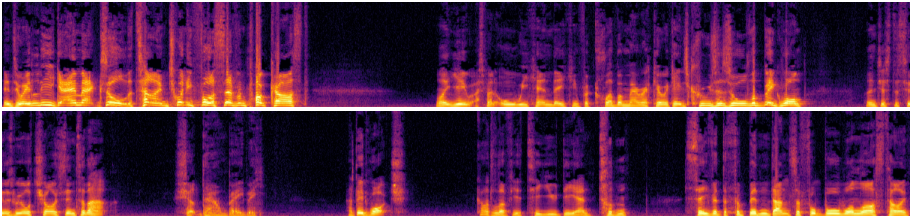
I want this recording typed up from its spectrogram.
into a Liga MX all the time 24 7 podcast. Like you, I spent all weekend aching for Club America against Cruz Azul, the big one. And just as soon as we all charged into that, shut down, baby. I did watch. God love you, TUDN, Tudden. Savoured the forbidden dance of football one last time.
